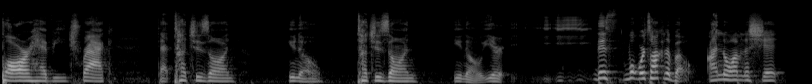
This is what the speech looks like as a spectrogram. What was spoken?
bar-heavy track that touches on you know, touches on, you know, your this what we're talking about. I know I'm the shit.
